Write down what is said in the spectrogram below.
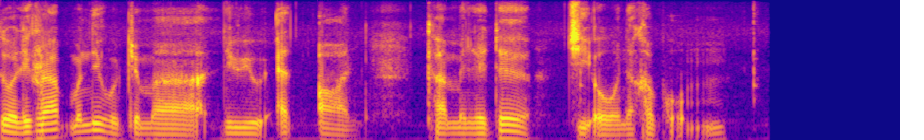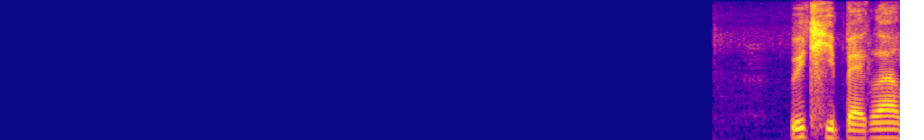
สวัสดีครับ วันนี้ผมจะมารีวิวแอดออน c a m e l a d e r Geo นะครับผม วิธีแปลงร่าง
